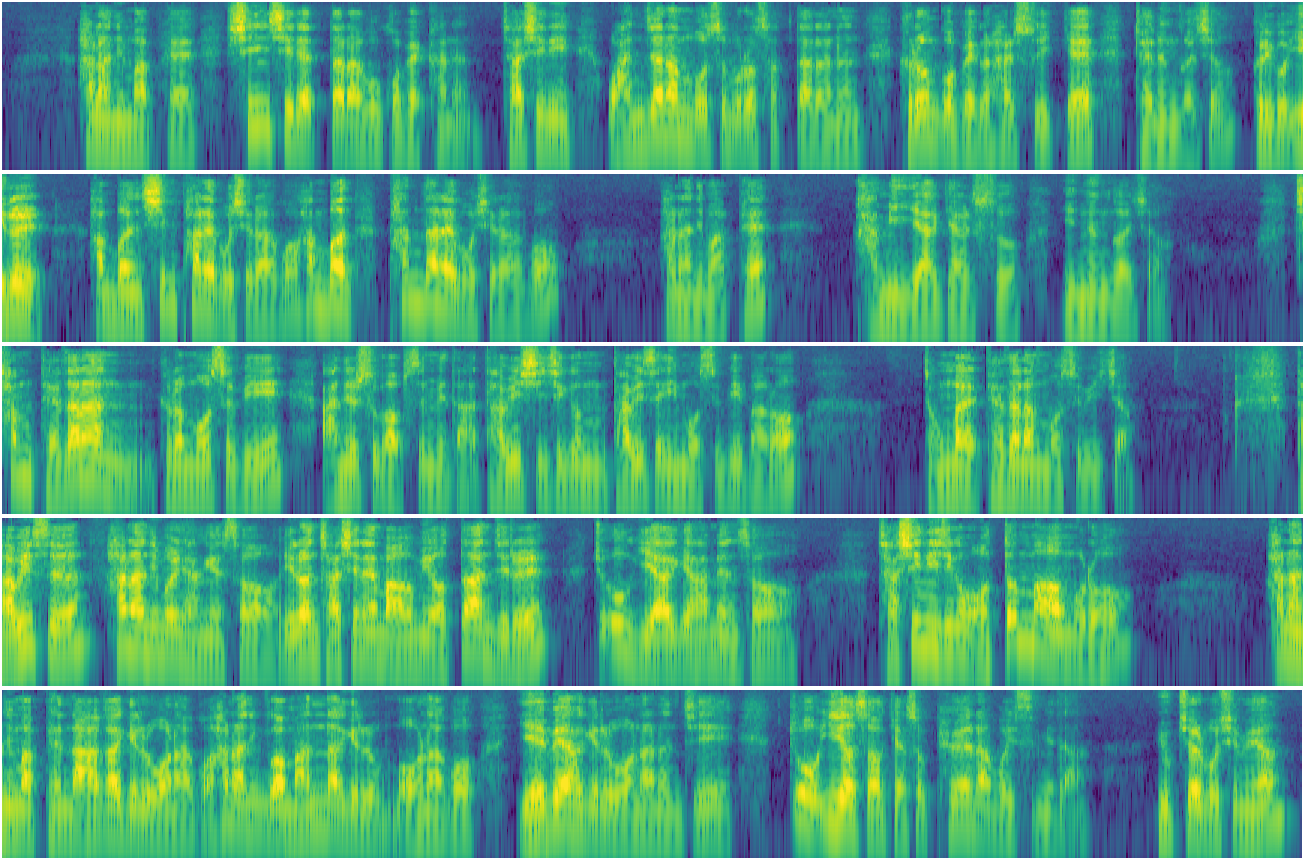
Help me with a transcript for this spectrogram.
하나님 앞에 신실했다라고 고백하는 자신이 완전한 모습으로 섰다라는 그런 고백을 할 수 있게 되는 거죠. 그리고 이를 한번 심판해 보시라고 한번 판단해 보시라고 하나님 앞에 감히 이야기할 수 있는 거죠. 참 대단한 그런 모습이 아닐 수가 없습니다. 다윗이 지금 다윗의 이 모습이 바로 정말 대단한 모습이죠. 다윗은 하나님을 향해서 이런 자신의 마음이 어떠한지를 쭉 이야기하면서 자신이 지금 어떤 마음으로 하나님 앞에 나아가기를 원하고 하나님과 만나기를 원하고 예배하기를 원하는지 또 이어서 계속 표현하고 있습니다. 6절 보시면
